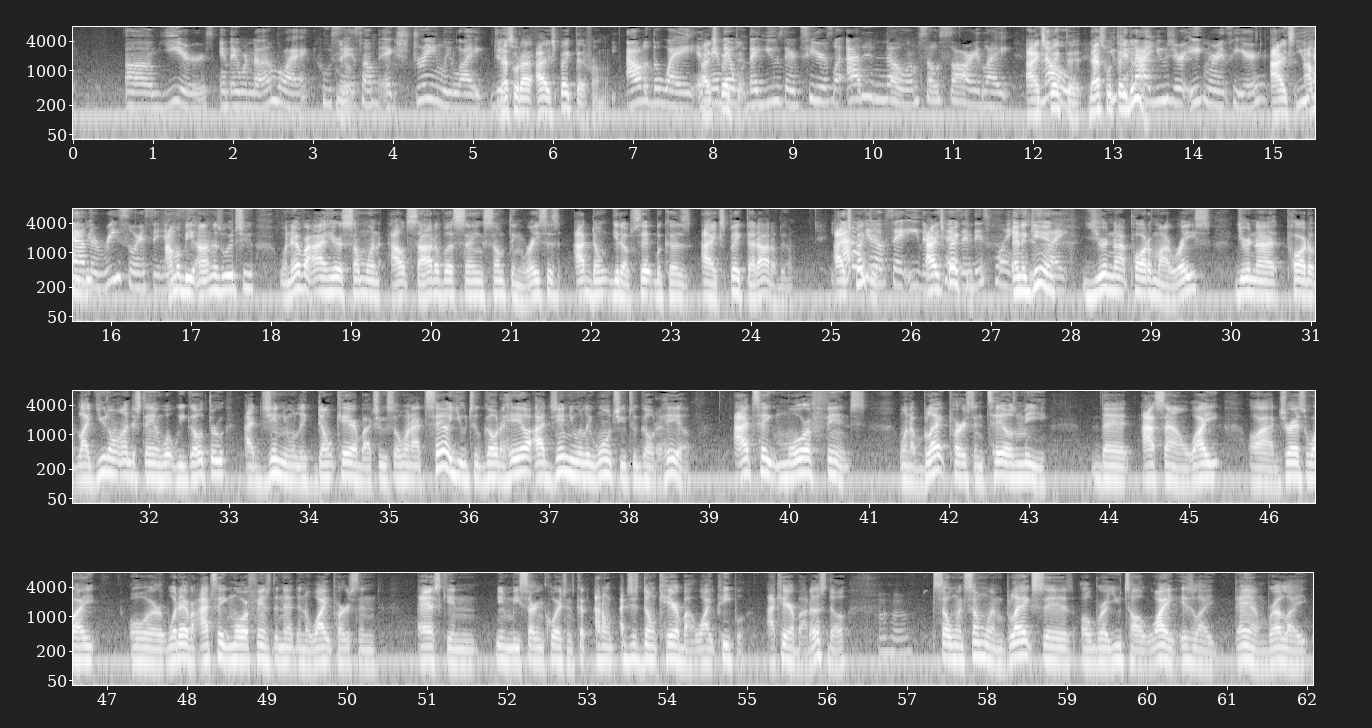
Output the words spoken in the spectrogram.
um, years, and they were non-black who said Yep. something extremely like just That's what I, I expect that from them. out of the way, and I then they it. they use their tears like I didn't know. I'm so sorry. Like I expect no, that. That's what they do. cannot use your ignorance here. I ex- you I'ma have be- the resources. I'm gonna be honest with you. Whenever I hear someone outside of us saying something racist, I don't get upset because I expect that out of them. I I, expect don't get it. upset either. I expect at this point, And again, like, you're not part of my race. You're not part of like you don't understand what we go through. I genuinely don't care about you. So when I tell you to go to hell, I genuinely want you to go to hell. I take more offense when a black person tells me that I sound white or I dress white or whatever. I take more offense than that than a white person asking you know, me certain questions because I don't. I just don't care about white people. I care about us though. Mm-hmm. So when someone black says, "Oh, bro, you talk white," it's like, damn, bro, like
